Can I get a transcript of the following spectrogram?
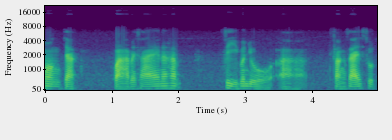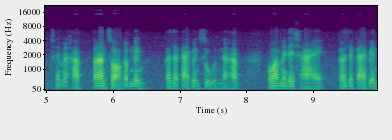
มองจากขวาไปซ้ายนะครับสี่มันอยู่ฝั่งซ้ายสุดใช่ไหมครับตอนนั้นสองกับหนึ่งก็จะกลายเป็นศูนย์นะครับ เพราะว่าไม่ได้ใช้ก็จะกลายเป็น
